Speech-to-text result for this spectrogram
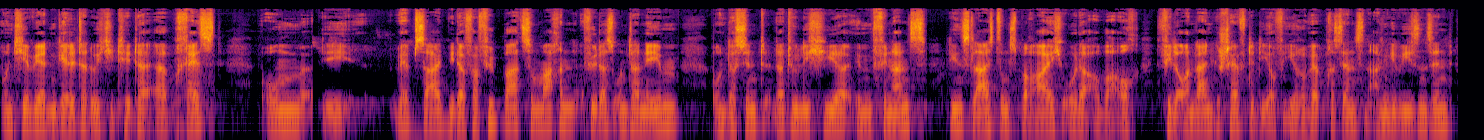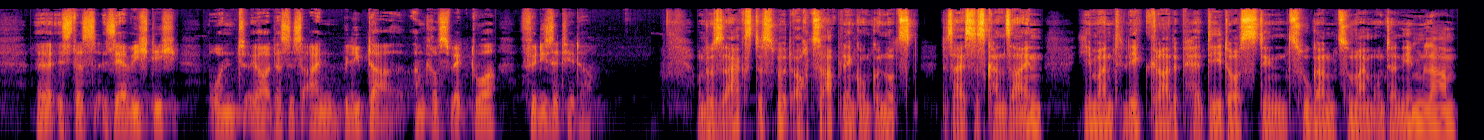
Und hier werden Gelder durch die Täter erpresst, um die Website wieder verfügbar zu machen für das Unternehmen. Und das sind natürlich hier im Finanzdienstleistungsbereich oder aber auch viele Online-Geschäfte, die auf ihre Webpräsenzen angewiesen sind, äh, ist das sehr wichtig. Und ja, das ist ein beliebter Angriffsvektor für diese Täter. Und du sagst, es wird auch zur Ablenkung genutzt. Das heißt, es kann sein, jemand legt gerade per DDoS den Zugang zu meinem Unternehmen lahm.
